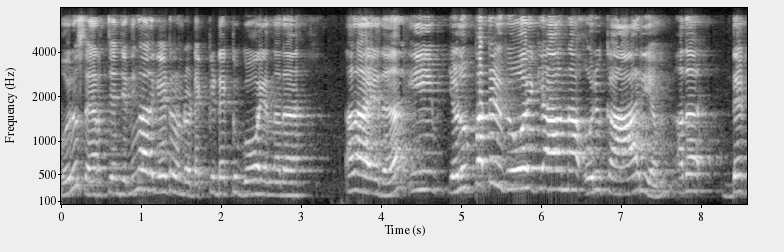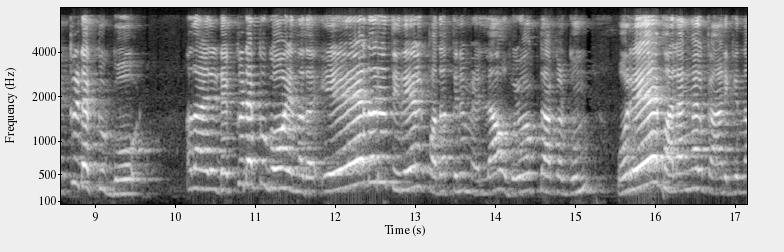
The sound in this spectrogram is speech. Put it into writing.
ഒരു സെർച്ച് എഞ്ചിൻ നിങ്ങൾ അത് കേട്ടിട്ടുണ്ടോ? ഡെക്ക് ഡെക്ക് ഗോ എന്നത്? അതായത് ഈ എളുപ്പത്തിൽ ഉപയോഗിക്കാവുന്ന ഒരു കാര്യം അത് ഡെക്ക് ഡെക്ക് ഗോ അതായത് ഡെക്ക് ഡെക്ക് ഗോ എന്നത് ഏതൊരു തിരയൽ പദത്തിനും എല്ലാ ഉപയോക്താക്കൾക്കും ഒരേ ഫലങ്ങൾ കാണിക്കുന്ന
